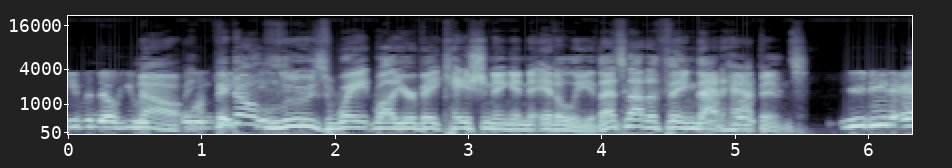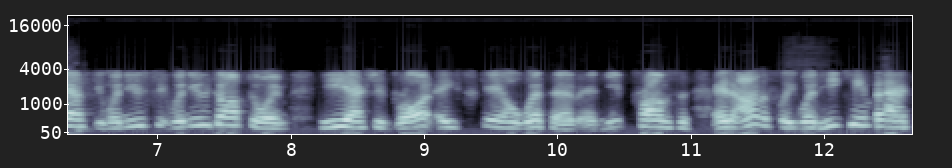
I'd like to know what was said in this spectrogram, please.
even though he was no, on you don't lose weight while you're vacationing in Italy. That's not a thing that That's happens. You need to ask him when you see when you talk to him. He actually brought a scale with him, and he promises. And honestly, when he came back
